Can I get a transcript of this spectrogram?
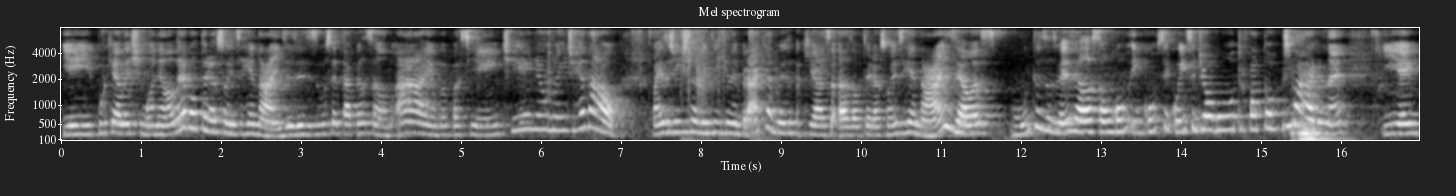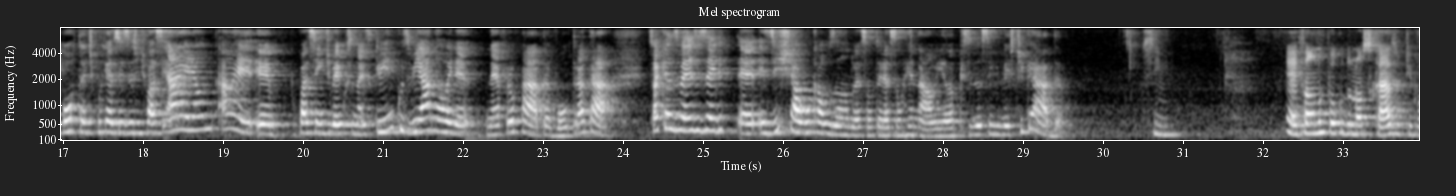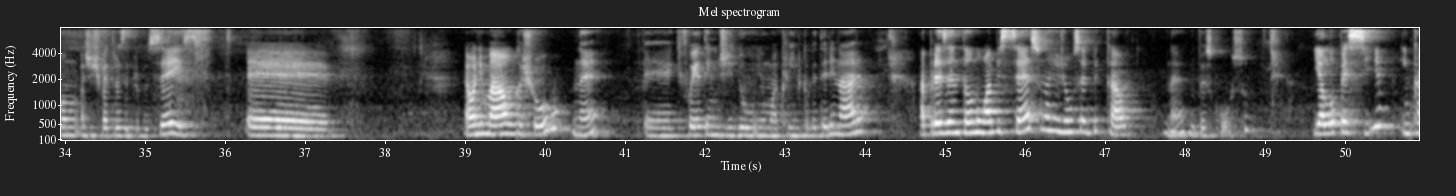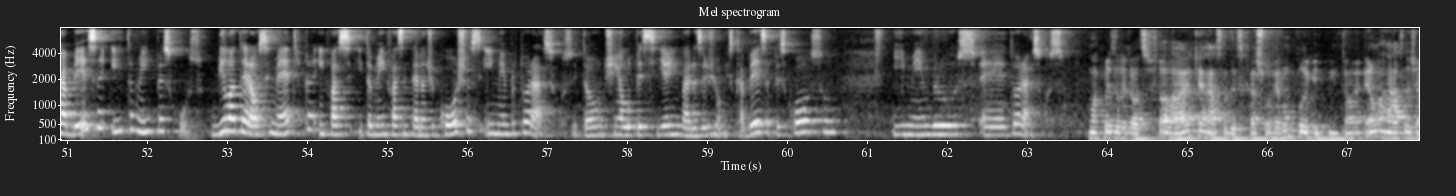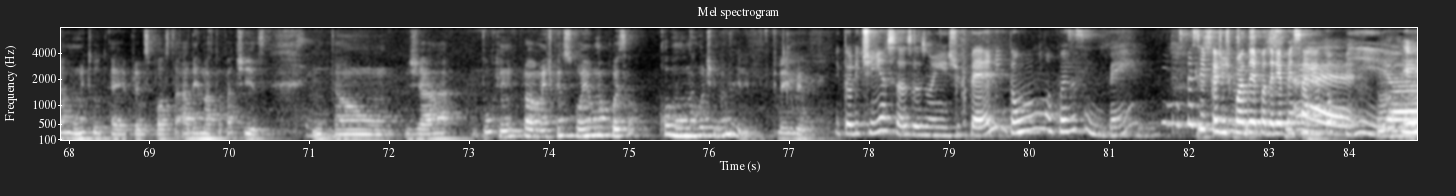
E porque a leishmania ela leva alterações renais. Às vezes você está pensando, ah, é o meu paciente, ele é um doente renal. Mas a gente também tem que lembrar que, a, que as, as, alterações renais, elas muitas das vezes elas são com, em consequência de algum outro fator primário, Sim. né? E é importante porque às vezes a gente fala assim, ah, ele é um, ah é, é, o paciente veio com sinais clínicos, vi, ah, não, ele é nefropata, vou tratar. Só que às vezes ele, é, existe algo causando essa alteração renal e ela precisa ser investigada. Sim. É, falando um pouco do nosso caso, que vão, a gente vai trazer para vocês, é, é um animal, um cachorro, né? É, que foi atendido em uma clínica veterinária, apresentando um abscesso na região cervical, né, do pescoço, e alopecia em cabeça e também em pescoço, bilateral simétrica em face, e também em face interna de coxas e em membros torácicos. Então tinha alopecia em várias regiões, cabeça, pescoço e membros é, torácicos. Uma coisa legal de se falar é que a raça desse cachorro era um pug, então é uma raça já muito é, predisposta a dermatopatias. Sim. Então já o clínico provavelmente pensou em alguma coisa comum na rotina dele, creio eu. Então ele tinha essas lesões de pele, então uma coisa assim, bem específica. A gente pode, poderia pensar em É. atopia.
